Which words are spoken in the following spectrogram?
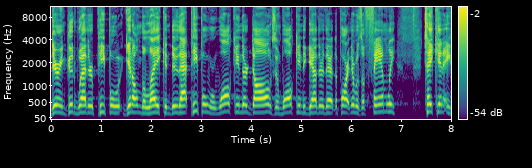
during good weather, people get on the lake and do that. People were walking their dogs and walking together there at the park. There was a family taking a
